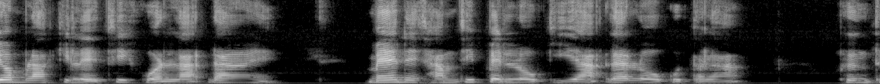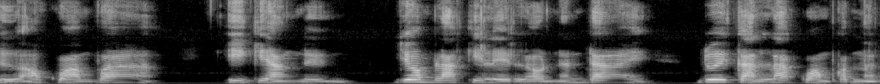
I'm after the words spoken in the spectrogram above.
ย่อมละกิเลสที่ควรละได้ แม้ในธรรมที่เป็นโลกิยะและโลกุตระ พึงถือเอาความว่า อีกอย่างหนึ่ง ย่อมละกิเลสเหล่านั้นได้ ด้วยการละความกำหนัด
